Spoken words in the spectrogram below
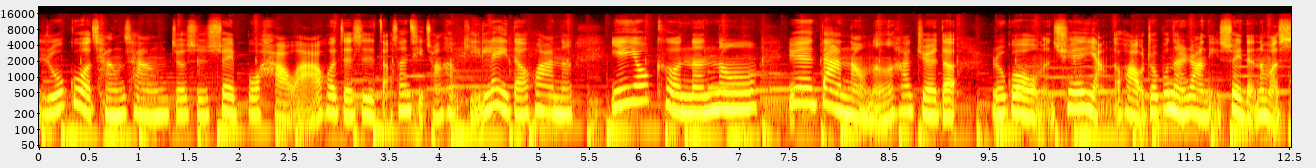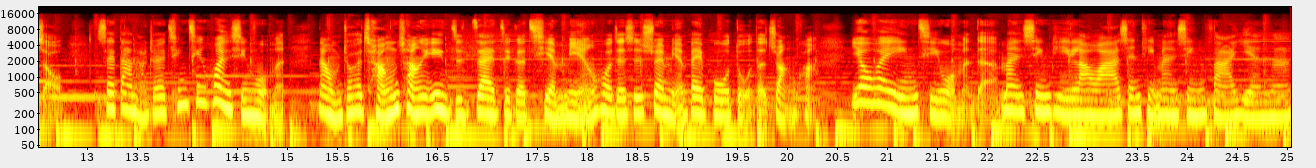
如果常常就是睡不好啊，或者是早上起床很疲累的话呢，也有可能哦，因为大脑呢，它觉得。如果我们缺氧的话，我就不能让你睡得那么熟，所以大脑就会轻轻唤醒我们，那我们就会常常一直在这个浅眠或者是睡眠被剥夺的状况，又会引起我们的慢性疲劳啊，身体慢性发炎呐。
